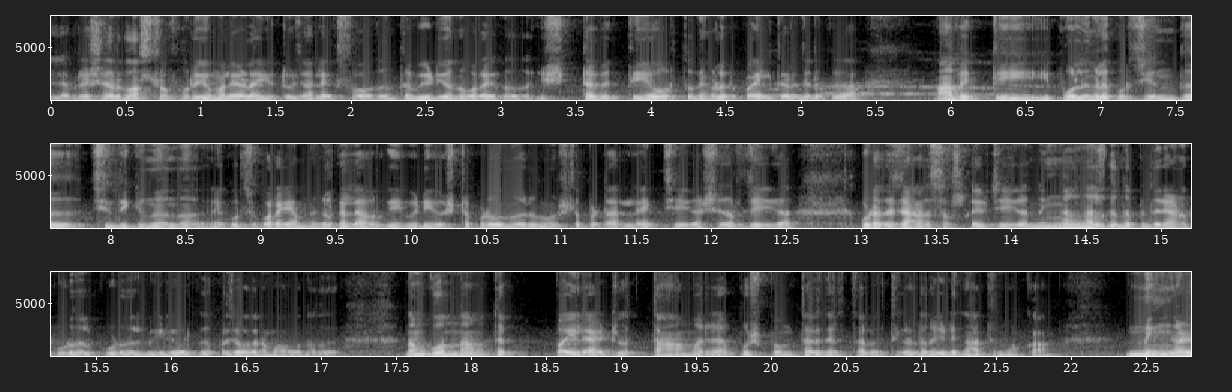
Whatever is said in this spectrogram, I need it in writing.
എല്ലാ പ്രേക്ഷകർക്കും മാസ്റ്റർ ഫോർ യു മലയാള യൂട്യൂബ് ചാനലിലേക്ക് സ്വാഗതം. ഇന്നത്തെ വീഡിയോ എന്ന് പറയുന്നത് ഇഷ്ട വ്യക്തിയെ ഓർത്ത് നിങ്ങളൊരു ഫയൽ തിരഞ്ഞെടുക്കുക. ആ വ്യക്തി ഇപ്പോൾ നിങ്ങളെക്കുറിച്ച് എന്ത് ചിന്തിക്കുന്നു എന്നതിനെക്കുറിച്ച് പറയാം. നിങ്ങൾക്ക് എല്ലാവർക്കും ഈ വീഡിയോ ഇഷ്ടപ്പെടുമെന്ന് വരുന്നു ഇഷ്ടപ്പെട്ടാൽ ലൈക്ക് ചെയ്യുക ഷെയർ ചെയ്യുക. കൂടാതെ ചാനൽ സബ്സ്ക്രൈബ് ചെയ്യുക. നിങ്ങൾ നൽകുന്ന പിന്തുണയാണ് കൂടുതൽ കൂടുതൽ വീഡിയോകൾക്ക് പ്രചോദനമാകുന്നത് നമുക്ക് ഒന്നാമത്തെ പൈലായിട്ടുള്ള താമര പുഷ്പം തിരഞ്ഞെടുത്ത വ്യക്തികളുടെ റീഡിംഗ് ആദ്യം നോക്കാം. നിങ്ങൾ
